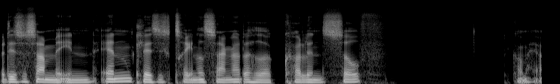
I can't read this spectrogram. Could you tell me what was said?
Og det er så sammen med en anden klassisk trænet sanger, der hedder Colin Self. Det kommer her.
